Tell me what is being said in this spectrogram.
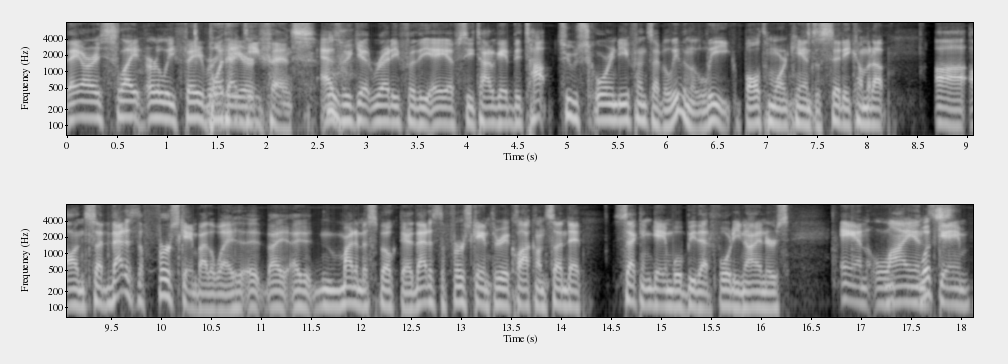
They are a slight early favorite Boy, that here defense. as we get ready for the AFC title game. The top two scoring defense, I believe, in the league, Baltimore and Kansas City, coming up uh, on Sunday. That is the first game, by the way. I, I might have misspoke there. That is the first game, 3 o'clock on Sunday. Second game will be that 49ers and Lions What's game.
